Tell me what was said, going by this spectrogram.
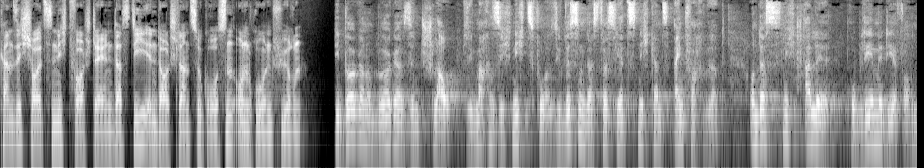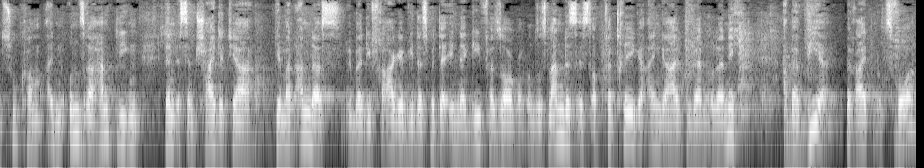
kann sich Scholz nicht vorstellen, dass die in Deutschland zu großen Unruhen führen. Die Bürgerinnen und Bürger sind schlau. Sie machen sich nichts vor. Sie wissen, dass das jetzt nicht ganz einfach wird. Und dass nicht alle Probleme, die auf uns zukommen, in unserer Hand liegen. Denn es entscheidet ja jemand anders über die Frage, wie das mit der Energieversorgung unseres Landes ist, ob Verträge eingehalten werden oder nicht. Aber wir bereiten uns vor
